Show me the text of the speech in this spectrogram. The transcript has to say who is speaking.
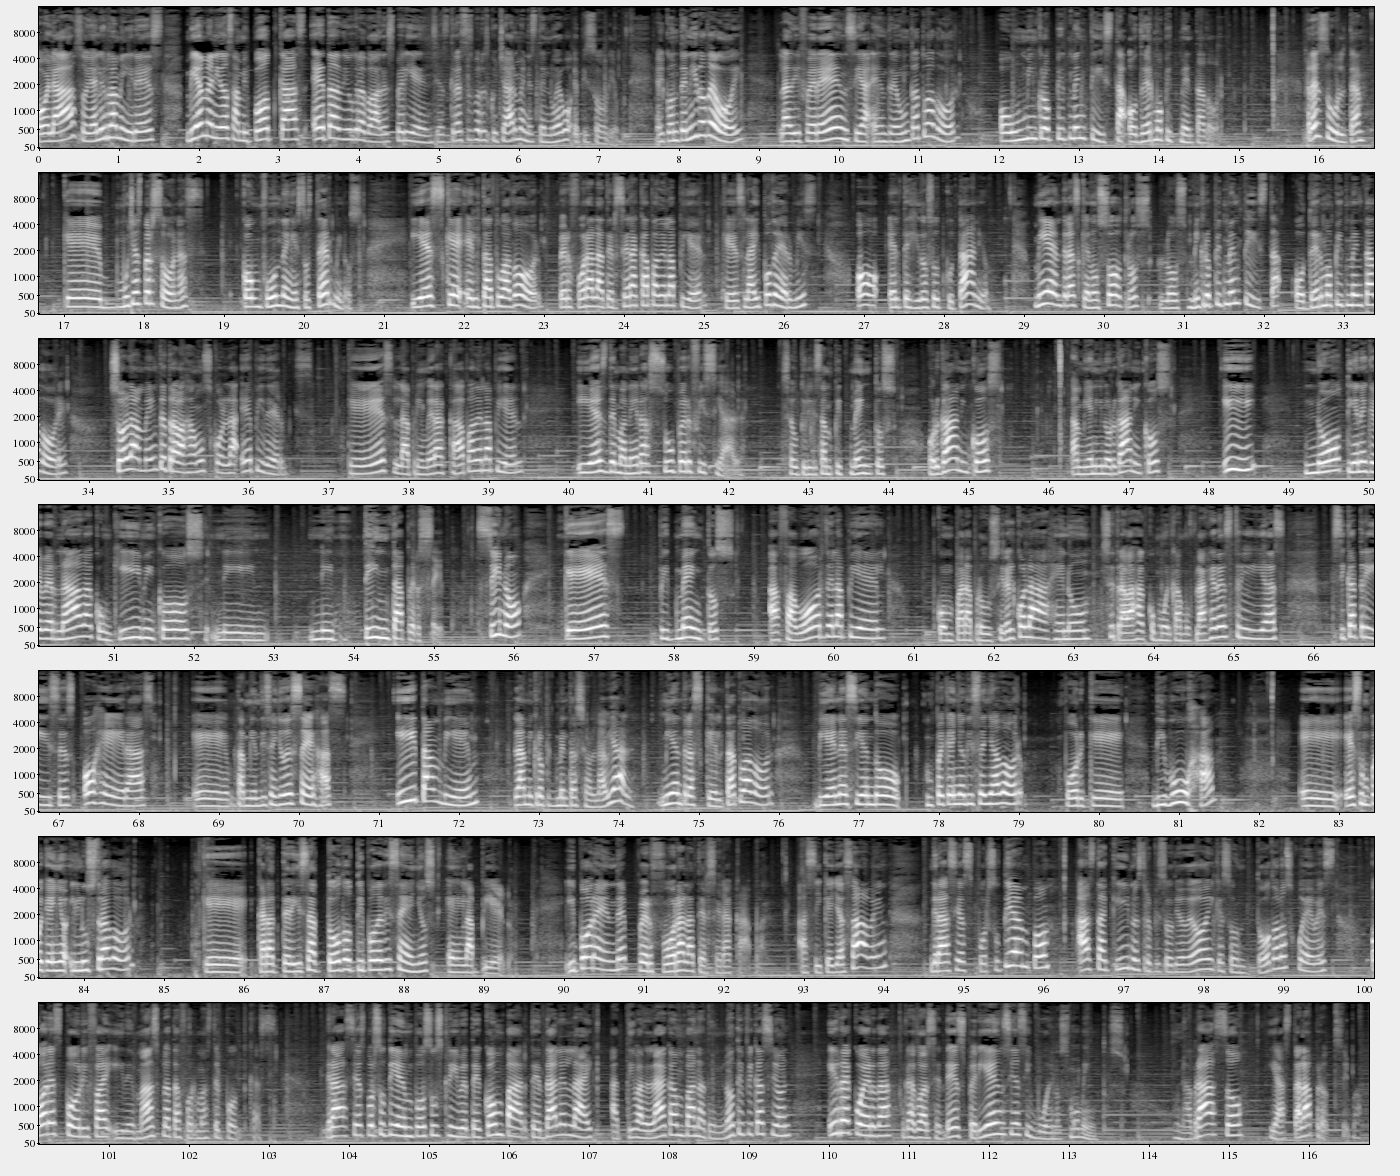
Speaker 1: Hola, soy Ali Ramírez. Bienvenidos a mi podcast Etadio Graduada Experiencias. Gracias por escucharme en este nuevo episodio. El contenido de hoy, la diferencia entre un tatuador o un micropigmentista o dermopigmentador. Resulta que muchas personas confunden estos términos. Y es que el tatuador perfora la tercera capa de la piel, que es la hipodermis, o el tejido subcutáneo Mientras que nosotros, los micropigmentistas o dermopigmentadores, solamente trabajamos con la epidermis, que es la primera capa de la piel y es de manera superficial. Se utilizan pigmentos orgánicos, también inorgánicos y no tiene que ver nada con químicos ni, ni tinta per se, sino que es pigmentos a favor de la piel con, para producir el colágeno. Se trabaja como el camuflaje de estrías, cicatrices, ojeras, eh, también diseño de cejas y también la micropigmentación labial. Mientras que el tatuador viene siendo un pequeño diseñador porque dibuja, eh, es un pequeño ilustrador que caracteriza todo tipo de diseños en la piel y por ende perfora la tercera capa. Así que ya saben, gracias por su tiempo. Hasta aquí nuestro episodio de hoy, que son todos los jueves por Spotify y demás plataformas de podcast. Gracias por su tiempo, suscríbete, comparte, dale like, activa la campana de notificación y recuerda graduarse de experiencias y buenos momentos. Un abrazo y hasta la próxima.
